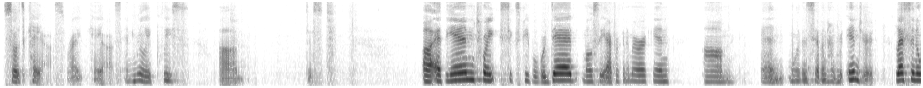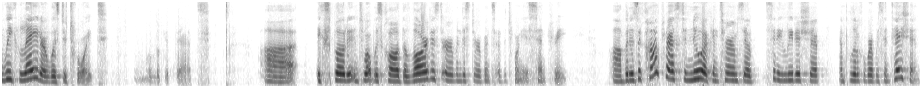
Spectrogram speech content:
So it's chaos, right? Chaos. And really, police um, just. Uh, at the end, 26 people were dead, mostly African American, um, and more than 700 injured. Less than a week later was Detroit. And we'll look at that. Uh, exploded into what was called the largest urban disturbance of the 20th century. Uh, but as a contrast to Newark in terms of city leadership and political representation,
